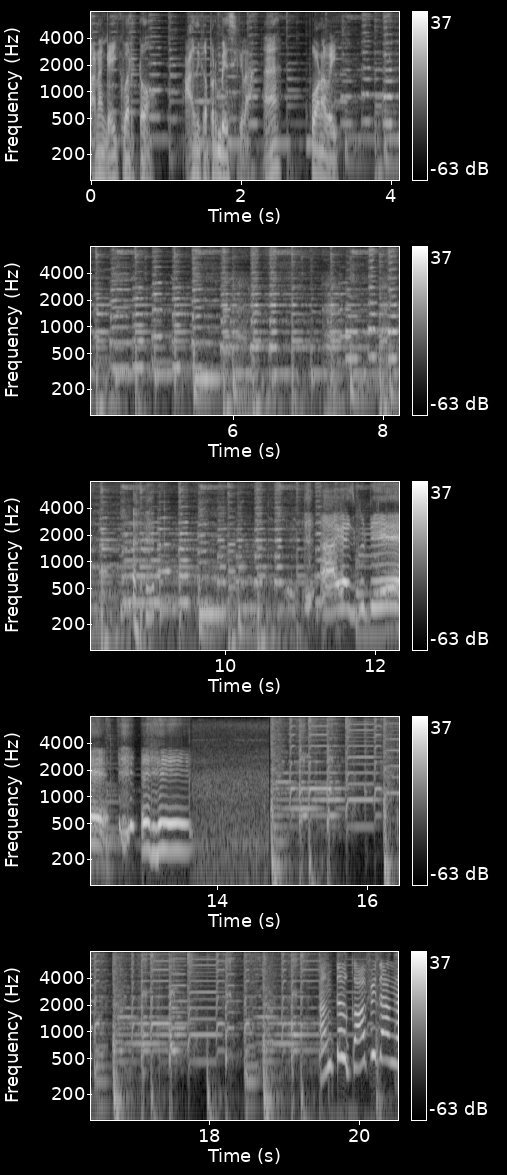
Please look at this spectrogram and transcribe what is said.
பணம் கைக்கு வரட்டும். அதுக்கப்புறம் பேசிக்கலாம். ஆ? போன வை. ஆகாஷ் குட்டி. அங்கிள் காஃபி தாங்க.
